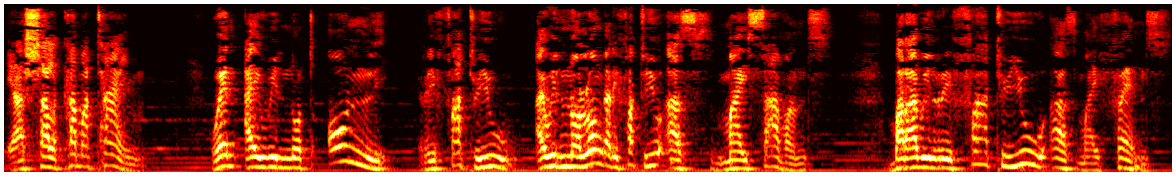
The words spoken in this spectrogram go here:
there shall come a time when I will not only refer to you, I will no longer refer to you as my servants, but I will refer to you as my friends.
